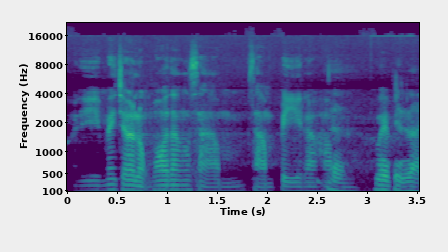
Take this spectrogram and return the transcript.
พอดีไม่เจอหลวงพ่อตั้งสามสามปีแล้วครับเออไม่เป็นไร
